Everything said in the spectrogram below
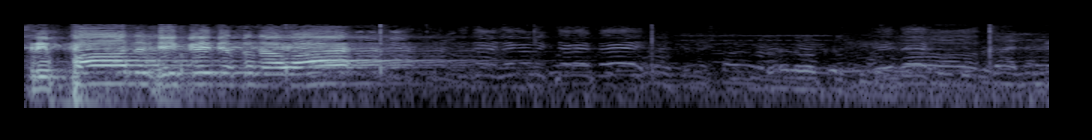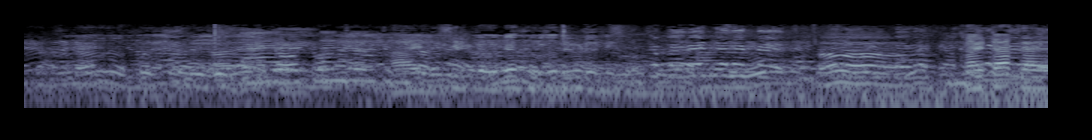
श्रीपाद ढेकळे त्याचं नाव आहे. काय टाकाय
